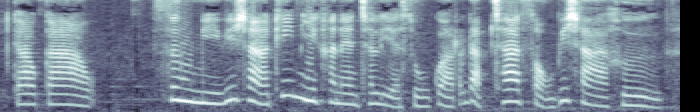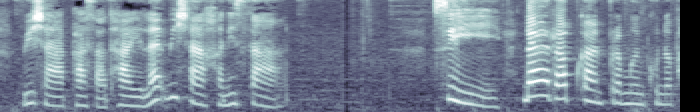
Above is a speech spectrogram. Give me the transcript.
39.99 ซึ่งมีวิชาที่มีคะแนนเฉลี่ยสูงกว่าระดับชาติ 2 วิชาคือ วิชาภาษาไทยและวิชาคณิตศาสตร์ 4. ได้รับการประเมินคุณภ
